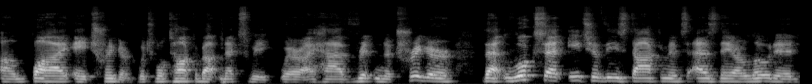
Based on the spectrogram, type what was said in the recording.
um, by a trigger, which we'll talk about next week, where I have written a trigger that looks at each of these documents as they are loaded.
